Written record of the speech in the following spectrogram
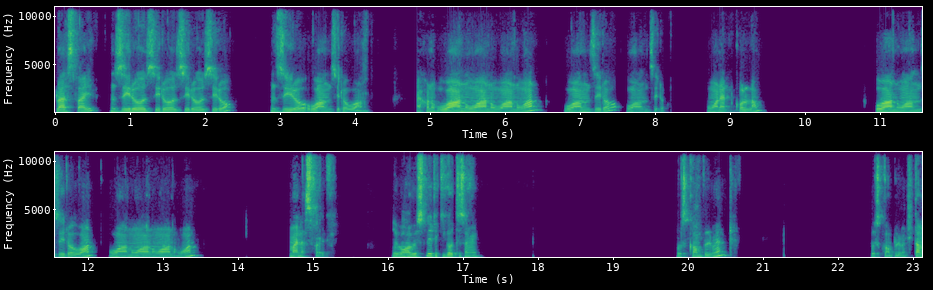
Plus five zero zero zero zero zero one zero one এখন one one one one one zero one zero one add করলাম। One one zero one one one one one minus five এবং অবভিয়াসলি এটা কি করতেছি আমি? টুস কমপ্লিমেন্ট টুস কমপ্লিমেন্ট তার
